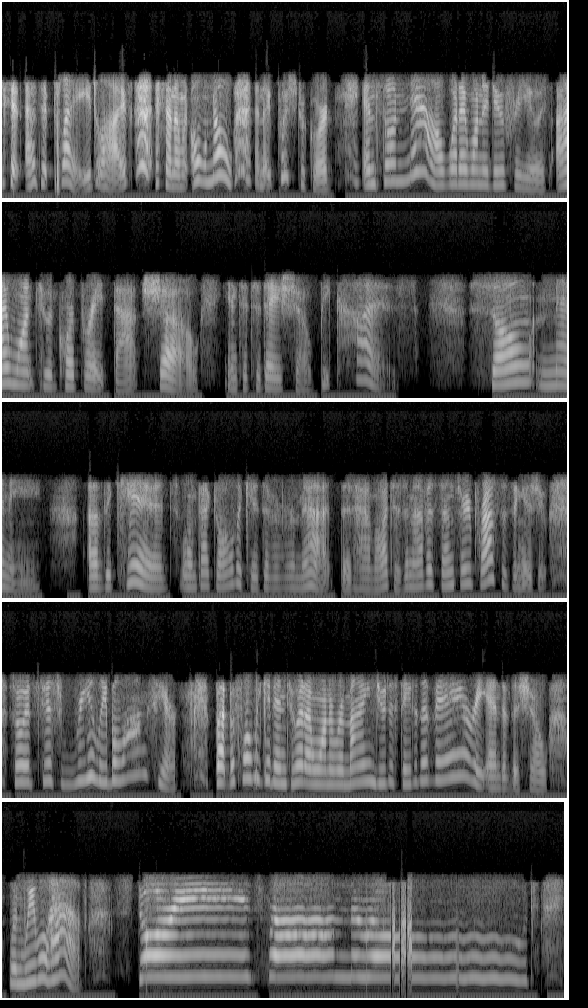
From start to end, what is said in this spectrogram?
it as it played live, and I went, oh no, and I pushed record. And so now what I want to do for you is I want to incorporate that show into today's show because so many of the kids, well, in fact, all the kids I've ever met that have autism have a sensory processing issue. So it just really belongs here. But before we get into it, I want to remind you to stay to the very end of the show when we will have stories from the road.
